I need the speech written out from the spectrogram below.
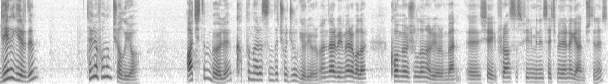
Geri girdim. Telefonum çalıyor. Açtım böyle kapının arasında çocuğu görüyorum. Önder Bey merhabalar. Commercial'dan arıyorum ben. Ee, şey Fransız filminin seçmelerine gelmiştiniz.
